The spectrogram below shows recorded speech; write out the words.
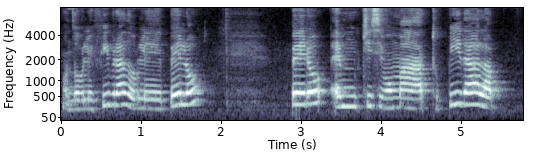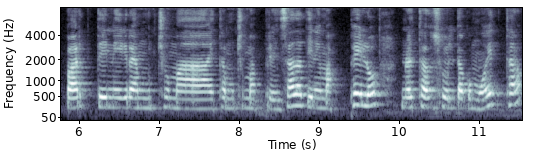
con doble fibra, doble pelo, pero es muchísimo más tupida, la parte negra es mucho más, está mucho más prensada, tiene más pelo, no es tan suelta como esta.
